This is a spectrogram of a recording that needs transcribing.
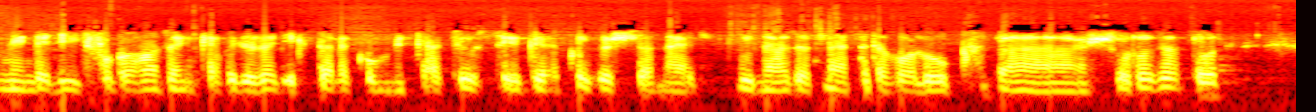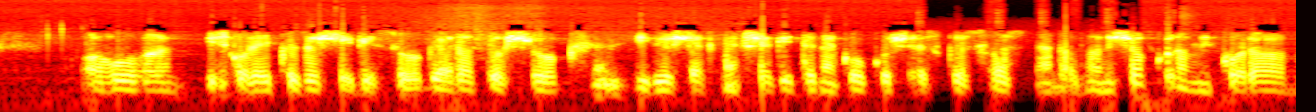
mindegy így fogalmazom inkább, hogy az egyik telekommunikációs céggel közösen egy úgynevezett netre valók uh, sorozatot, ahol iskolai közösségi szolgálatosok időseknek segítenek okos eszköz használatban. És akkor, amikor a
